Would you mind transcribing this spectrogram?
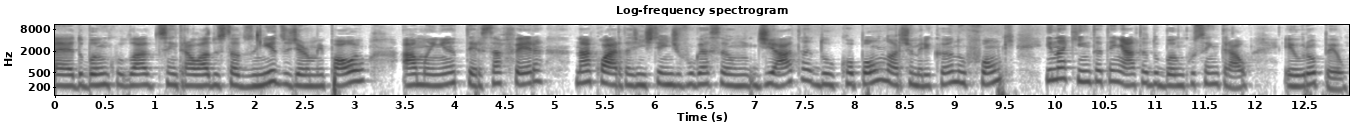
é, do Banco lá, Central lá dos Estados Unidos, Jeremy Powell, amanhã, terça-feira. Na quarta, a gente tem divulgação de ata do Copom norte-americano, o FONC, e na quinta tem ata do Banco Central Europeu.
